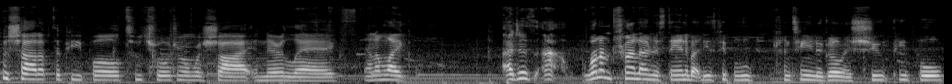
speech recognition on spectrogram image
who shot up the people. Two children were shot in their legs. And I'm like, I just, I, what I'm trying to understand about these people who continue to go and shoot people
